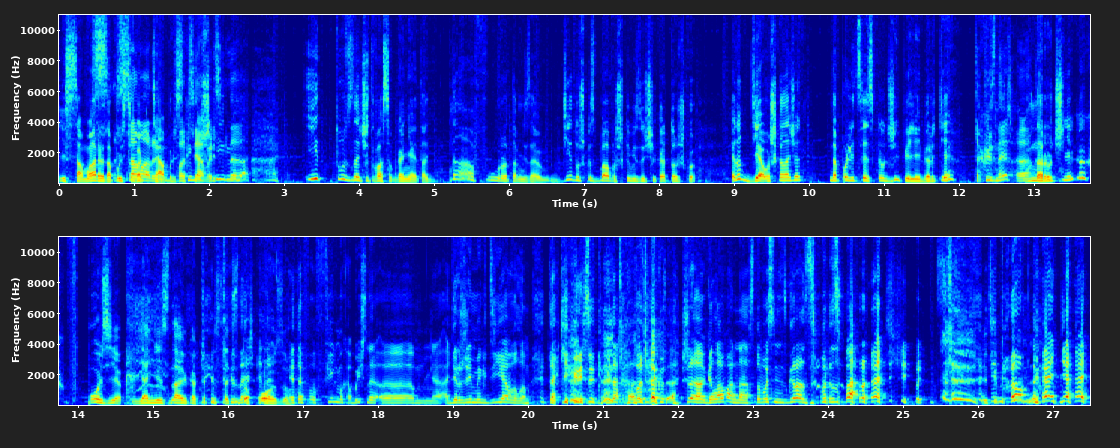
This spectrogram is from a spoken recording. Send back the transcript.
из Самары, допустим, в Октябрьск, в Октябрьск, Башкирию, да. да. И тут, значит, вас обгоняет одна фура, там, не знаю, дедушка с бабушкой, везущий картошку. И тут девушка, значит, на полицейском джипе Либерти, Такой, знаешь, а, в наручниках, в позе. Я не знаю, как описать эту позу. это, в фильмах обычно эм, одержимых дьяволом таких рисуют, когда вот так вот голова на 180 градусов разворачивается, тебя обгоняет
